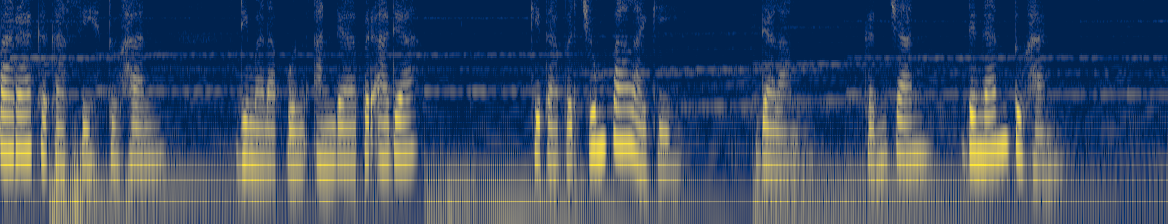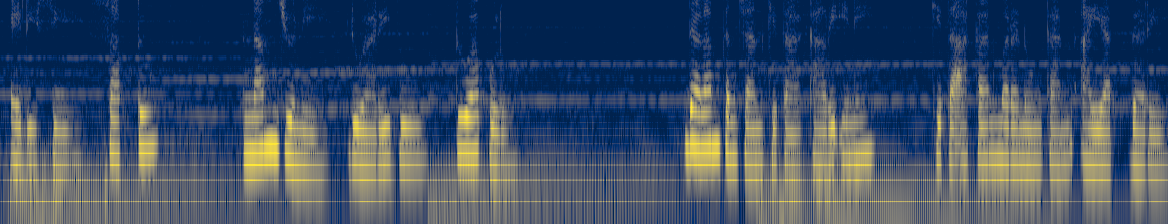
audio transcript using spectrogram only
Para kekasih Tuhan, di mana pun Anda berada, kita berjumpa lagi dalam Kencan dengan Tuhan, edisi Sabtu 6 Juni 2020. Dalam Kencan kita kali ini, kita akan merenungkan ayat dari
